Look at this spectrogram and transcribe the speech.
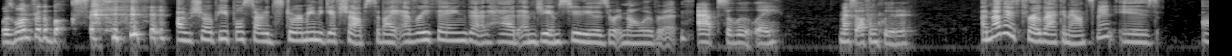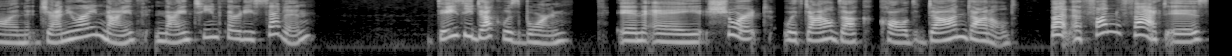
was one for the books. I'm sure people started storming the gift shops to buy everything that had MGM Studios written all over it. Absolutely. Myself included. Another throwback announcement is on January 9th, 1937, Daisy Duck was born in a short with Donald Duck called Don Donald. But a fun fact is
